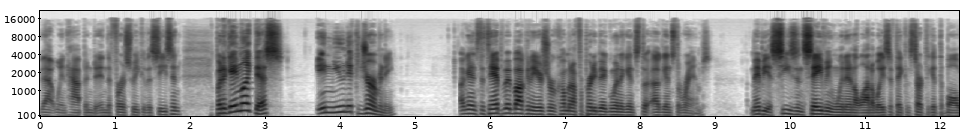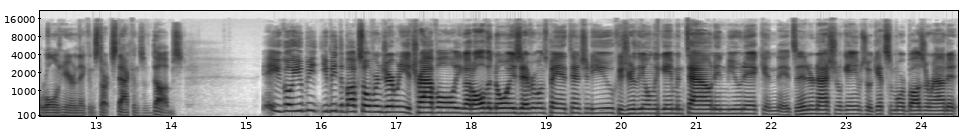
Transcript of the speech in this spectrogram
that win happened in the first week of the season. But a game like this in Munich, Germany, against the Tampa Bay Buccaneers, who are coming off a pretty big win against the against the Rams, maybe a season-saving win in a lot of ways if they can start to get the ball rolling here and they can start stacking some dubs. Hey, you go, you beat you beat the Bucks over in Germany. You travel, you got all the noise. Everyone's paying attention to you because you're the only game in town in Munich, and it's an international game, so it gets some more buzz around it.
